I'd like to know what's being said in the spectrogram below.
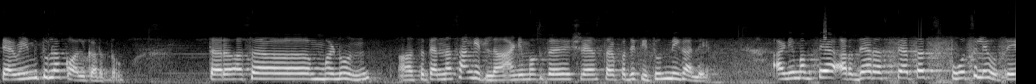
त्यावेळी मी तुला कॉल करतो. तर असं म्हणून असं त्यांना सांगितलं आणि मग ते श्रेयस तळपदे तिथून निघाले. आणि मग ते अर्ध्या रस्त्यातच पोचले होते.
